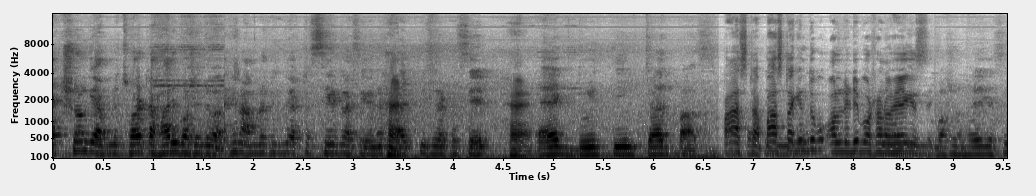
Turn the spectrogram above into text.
একসঙ্গে আপনি ছয়টা হাড়ি বসাতে পারেন। এখানে আমরা কিন্তু একটা সেট রাখছি এখানে হ্যাঁ। ফাইভ পিসের একটা সেট হ্যাঁ। এক দুই তিন চার পাঁচ। পাঁচটা পাঁচটা কিন্তু অলরেডি বসানো হয়ে গেছে। বসানো হয়ে গেছে।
